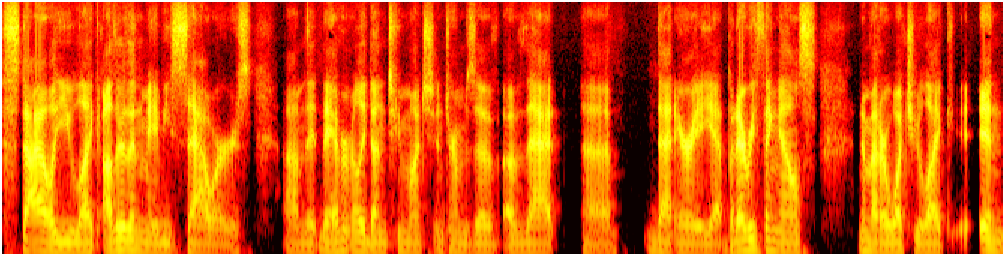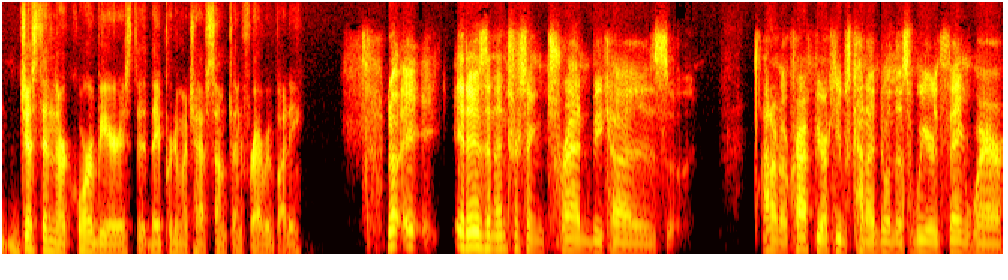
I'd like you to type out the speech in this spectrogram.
style you like, other than maybe sours. Um, they, they haven't really done too much in terms of of that uh, that area yet, but everything else no matter what you like And just in their core beers they pretty much have something for everybody No, it, it is an interesting trend because I don't know, craft beer keeps kind of doing this weird thing where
